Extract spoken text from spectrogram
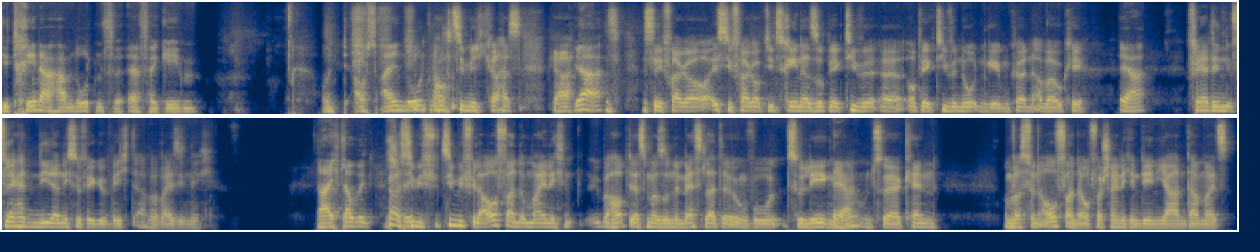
Die Trainer haben Noten äh, vergeben. Und aus allen Noten. Auch ziemlich krass. Ja. Ja. Ist die Frage, ist die Frage ob die Trainer subjektive, äh, objektive Noten geben können, aber okay. Ja. Vielleicht, hatten, vielleicht hatten die da nicht so viel Gewicht, aber weiß ich nicht. Ja, ich glaube. Ja, ziemlich, ziemlich viel Aufwand, um eigentlich überhaupt erstmal so eine Messlatte irgendwo zu legen, ja. ne? um zu erkennen. Und was für ein Aufwand auch wahrscheinlich in den Jahren damals.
